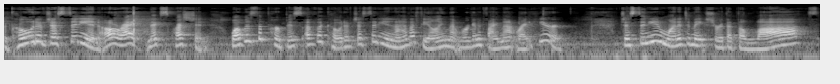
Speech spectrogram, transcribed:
The Code of Justinian. All right, next question. What was the purpose of the Code of Justinian? I have a feeling that we're going to find that right here. Justinian wanted to make sure that the laws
